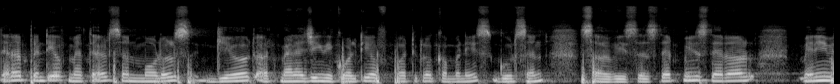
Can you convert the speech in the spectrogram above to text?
there are plenty of methods and models geared at managing the quality of particular companies, goods and services. That means there are many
